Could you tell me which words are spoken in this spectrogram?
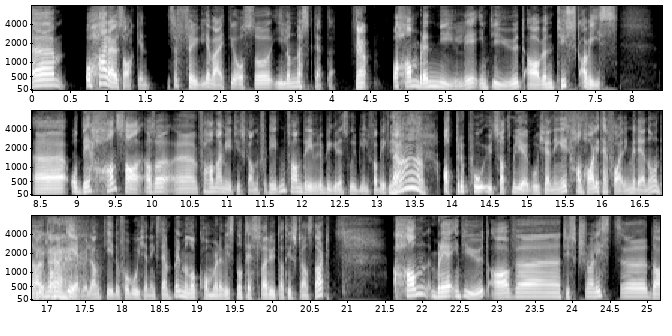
Um, og her er jo saken. Selvfølgelig veit jo også Elon Musk dette. Ja. Og han ble nylig intervjuet av en tysk avis. Uh, og det han sa altså, uh, For han er mye i Tyskland for tiden, for han driver og bygger en stor bilfabrikk der. Ja. Apropos utsatt miljøgodkjenninger. Han har litt erfaring med det nå. Det har jo tatt evig lang tid å få godkjenningsstempel, men nå kommer det visst noen Teslaer ut av Tyskland snart. Han ble intervjuet av uh, tysk journalist eh, da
